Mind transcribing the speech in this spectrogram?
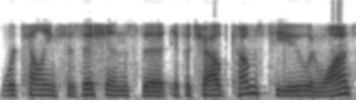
we're telling physicians that if a child comes to you and wants,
